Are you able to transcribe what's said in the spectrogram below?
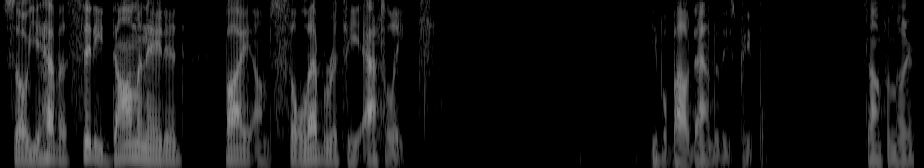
So you have a city dominated by um, celebrity athletes. People bow down to these people. Sound familiar?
